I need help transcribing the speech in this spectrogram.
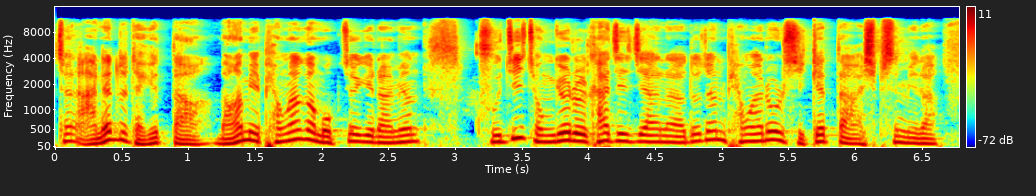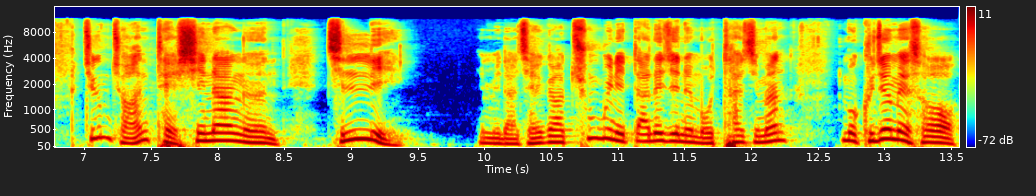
저는 안 해도 되겠다. 마음의 평화가 목적이라면 굳이 종교를 가지지 않아도 저는 평화로울 수 있겠다 싶습니다. 지금 저한테 신앙은 진리입니다. 제가 충분히 따르지는 못하지만 뭐 그 점에서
